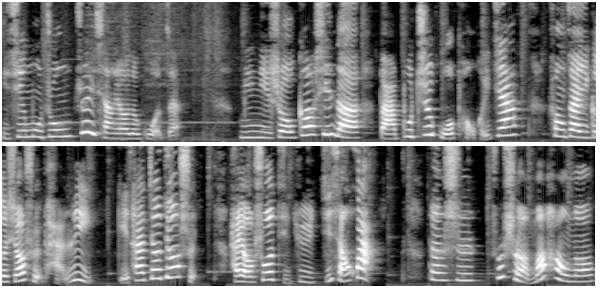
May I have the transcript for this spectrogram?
你心目中最想要的果子。”迷你兽高兴地把不知果捧回家。放在一个小水盘里，给它浇浇水，还要说几句吉祥话。但是说什么好呢？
